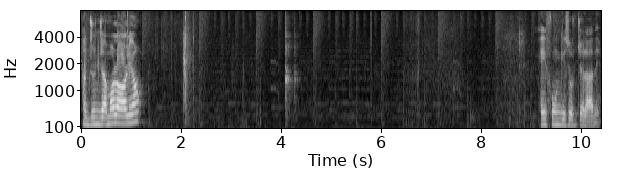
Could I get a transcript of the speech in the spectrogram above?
aggiungiamo l'olio i funghi surgelati.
